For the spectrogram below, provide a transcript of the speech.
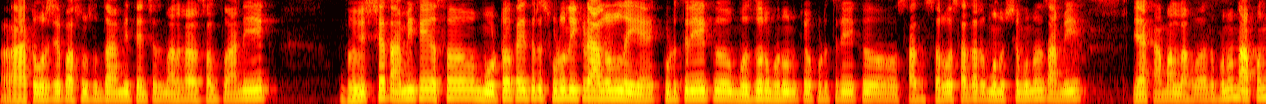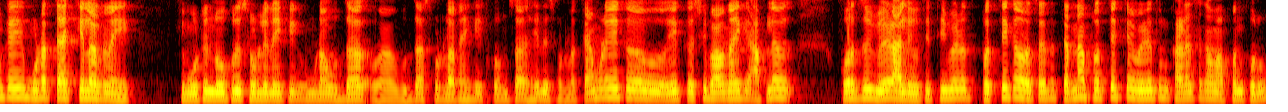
आठ वर्षापासून सुद्धा आम्ही त्यांच्याच मार्गावर चालतो. आणि एक भविष्यात आम्ही काही असं मोठं काहीतरी सोडून इकडे आलेलो नाही आहे कुठेतरी एक मजूर म्हणून किंवा कुठेतरी एक साध सर्वसाधारण मनुष्य म्हणूनच आम्ही या कामाला लागलो. म्हणून आपण काही मोठा त्याग केला नाही. की मोठी नोकरी सोडली नाही की मोठा हुद्दा हुद्दा सोडला नाही की कोणचा हे नाही सोडला. त्यामुळे एक एक अशी भावना आहे की आपल्यावर जी वेळ आली होती ती वेळ प्रत्येकावरच आहे. तर त्यांना प्रत्येक त्या वेळेतून काढायचं काम आपण करू.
